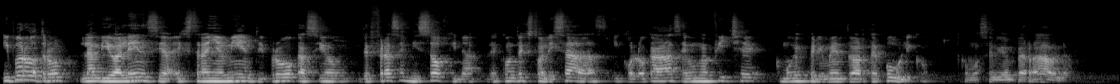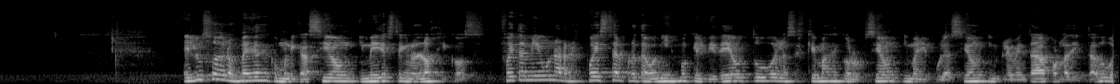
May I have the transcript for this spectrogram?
Y por otro, la ambivalencia, extrañamiento y provocación de frases misóginas descontextualizadas y colocadas en un afiche como un experimento de arte público, como se vio en Perra Habla. El uso de los medios de comunicación y medios tecnológicos fue también una respuesta al protagonismo que el video tuvo en los esquemas de corrupción y manipulación implementada por la dictadura.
